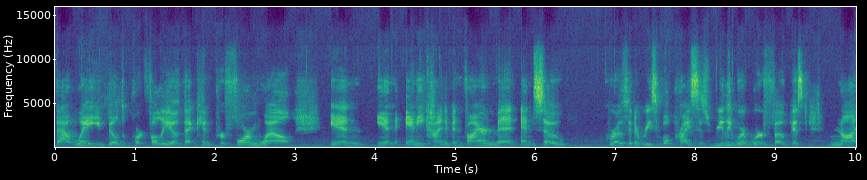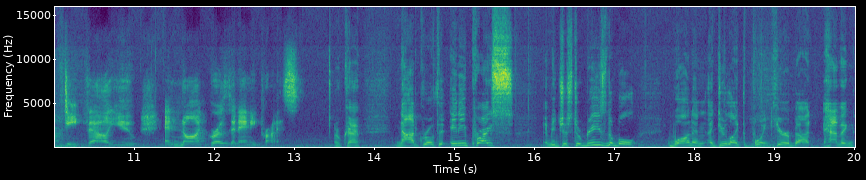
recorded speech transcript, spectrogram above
that way you build a portfolio that can perform well in in any kind of environment and so growth at a reasonable price is really where we're focused not deep value and not growth at any price Okay. Not growth at any price, maybe just a reasonable one. And I do like the point here about having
